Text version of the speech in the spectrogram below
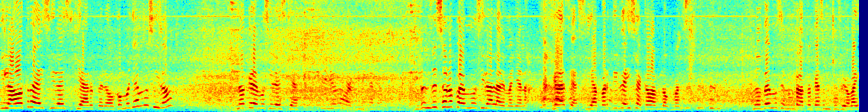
Y la otra es ir a esquiar, pero como ya hemos ido, no queremos ir a esquiar. Sí, yo lo. Entonces solo podemos ir a la de mañana. Gracias. Y a partir de ahí se acaba vlog más. Nos vemos en un rato que hace mucho frío. Bye.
